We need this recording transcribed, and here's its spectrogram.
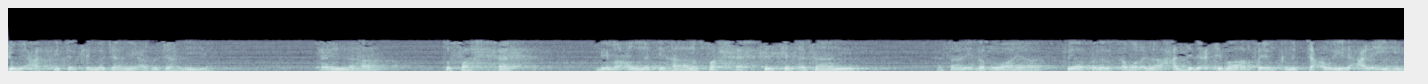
جمعت في تلك المجاميع الرجالية فإنها تصحح بمعونتها نصحح تلك الأسانيد. أسانيد الروايات. فيصل الخبر إلى حد الاعتبار فيمكن التعويل عليه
